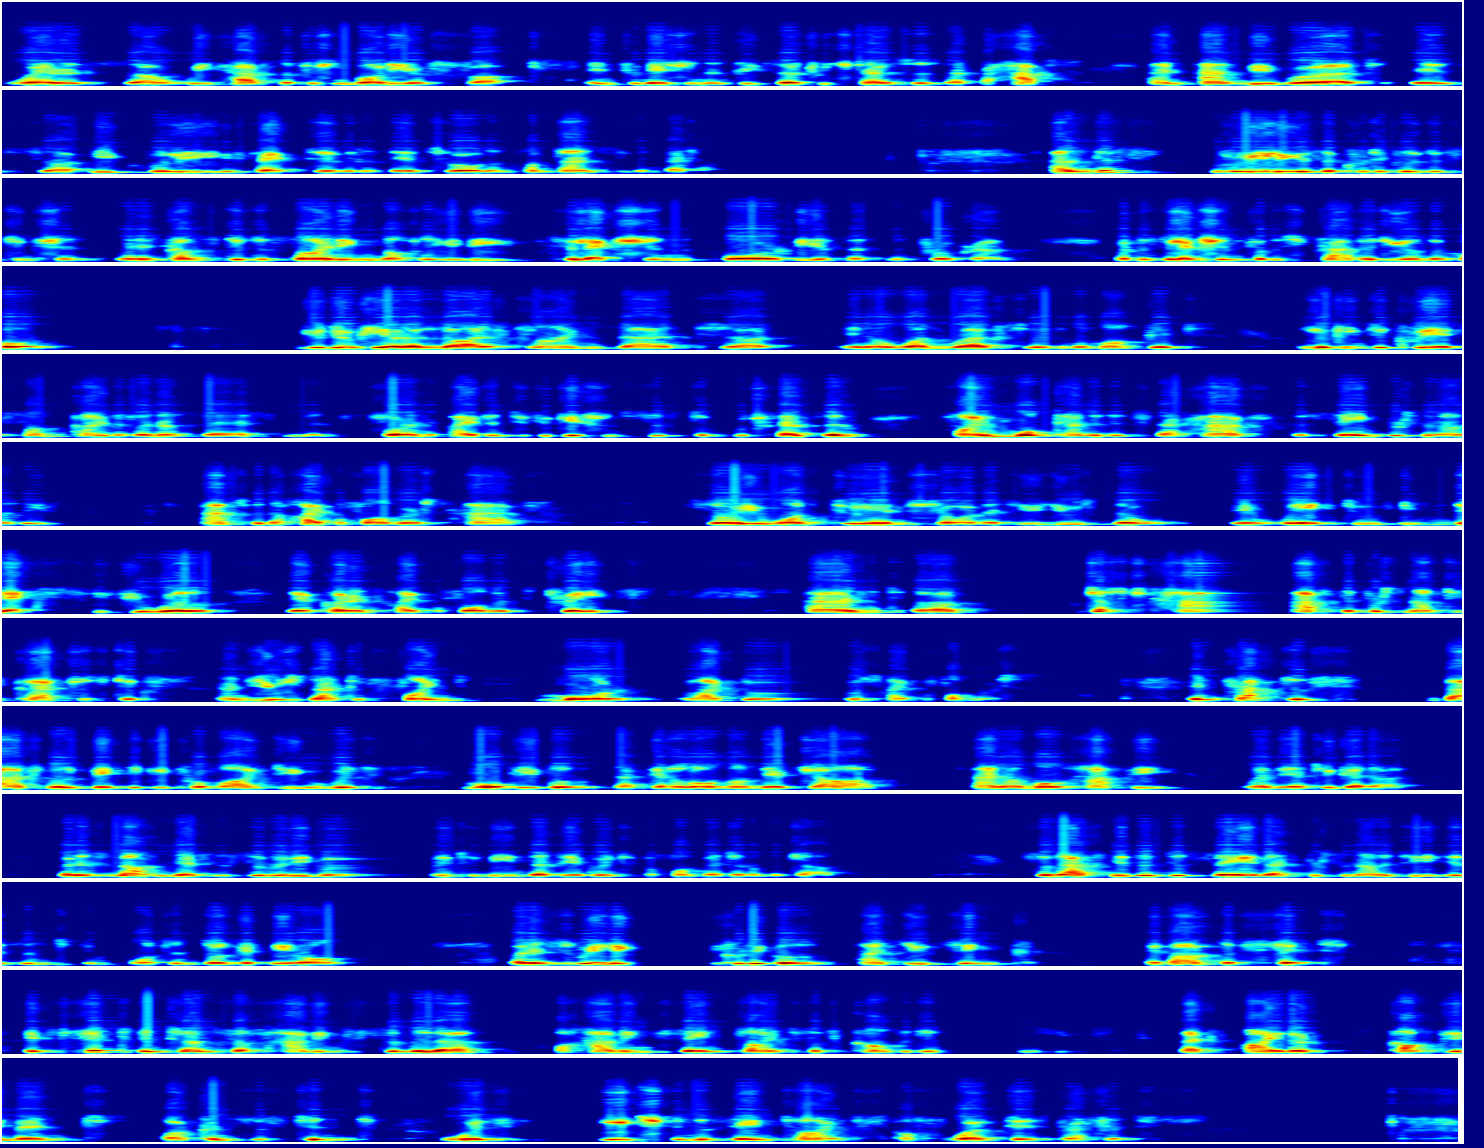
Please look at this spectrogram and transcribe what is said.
whereas uh, we have sufficient body of uh, information and research which tells us that perhaps an ambivert is equally effective in a sales role and sometimes even better. And this really is a critical distinction when it comes to designing not only the selection or the assessment program, but the selection for the strategy on the whole. You do hear a lot of clients that uh, you know one works with in the market looking to create some kind of an assessment for an identification system which helps them find more candidates that have the same personalities as what the high performers have. So you want to ensure that you use the a way to index, if you will, their current high performance traits and uh, just have the personality characteristics and use that to find more like those, high performers. In practice, that will basically provide you with more people that get along on their job and are more happy when they are together. But it's not necessarily going to mean that they're going to perform better on the job. So that isn't to say that personality isn't important, don't get me wrong. But it's really critical as you think about the fit. It's fit in terms of having similar or having same types of competencies that either complement or consistent with each in the same types of workplace preferences.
